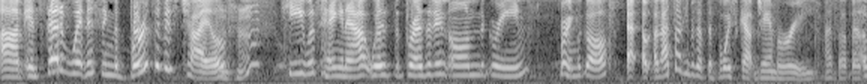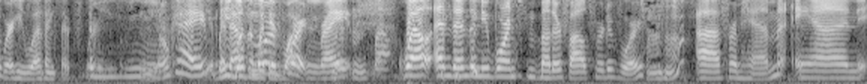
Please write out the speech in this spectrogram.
Um, instead of witnessing the birth of his child, he was hanging out with the president on the green on the golf. I, I I thought he was at the Boy Scout Jamboree. I thought that's where he was. I think that's where he Mm, yeah. Okay, Yeah, but he wasn't with more his wife. important, right? Yeah, mm, well. well, and then the newborn's mother filed for divorce Mm-hmm. uh, from him, and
